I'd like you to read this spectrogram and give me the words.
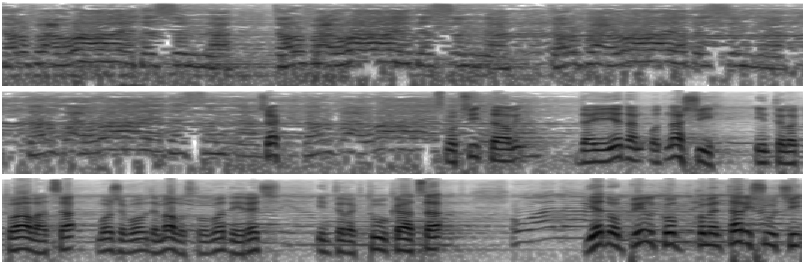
ترفع راية السنة ترفع راية السنة ترفع راية السنة ترفع راية السنة Čak ترفع راية smo čitali da je jedan od naših intelektualaca, možemo ovdje malo slobodnije reći, intelektukaca, jednom prilikom komentarišući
